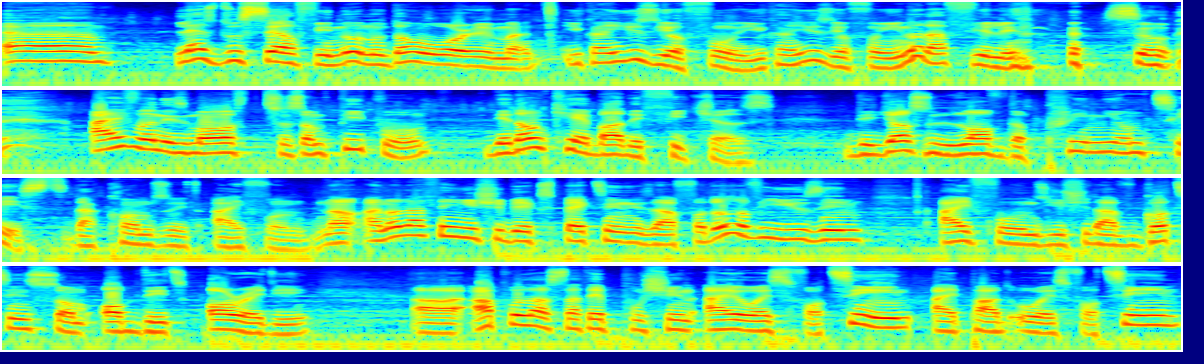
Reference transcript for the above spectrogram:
um, let's do selfie. No, no, don't worry, man. You can use your phone. You can use your phone. You know that feeling. so iPhone is more to some people, they don't care about the features. They just love the premium taste that comes with iPhone. Now, another thing you should be expecting is that for those of you using iPhones, you should have gotten some updates already. Uh, Apple has started pushing iOS 14, iPad OS 14,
